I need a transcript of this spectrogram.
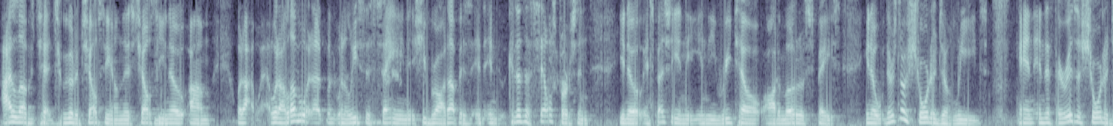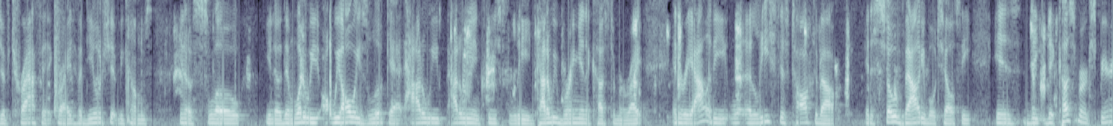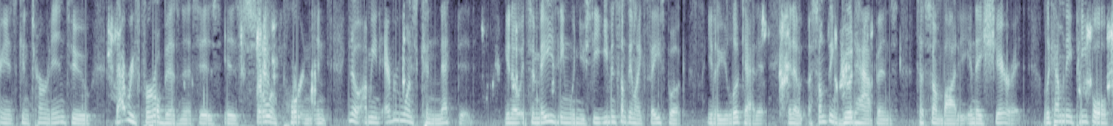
I love. We go to Chelsea on this. Chelsea, you know, um, what I what I love what what Elise is saying is she brought up is because as a salesperson, you know, especially in the in the retail automotive space, you know, there's no shortage of leads, and and if there is a shortage of traffic, right? If a dealership becomes you know slow you know, then what do we we always look at how do we how do we increase leads? How do we bring in a customer, right? In reality, what Elise just talked about, it is so valuable, Chelsea, is the, the customer experience can turn into that referral business is is so important. And you know, I mean, everyone's connected. You know, it's amazing when you see even something like Facebook, you know, you look at it, you uh, know, something good happens to somebody and they share it. Look how many people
